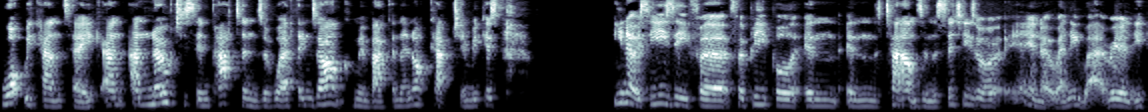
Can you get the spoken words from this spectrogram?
what we can take and and noticing patterns of where things aren't coming back and they're not catching because you know, it's easy for, for people in, in the towns, in the cities, or, you know, anywhere really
